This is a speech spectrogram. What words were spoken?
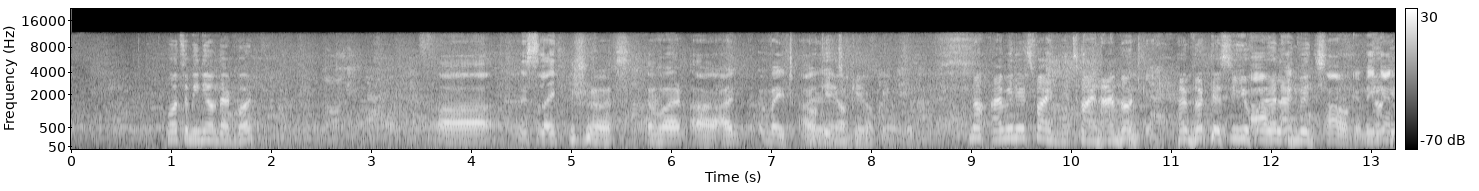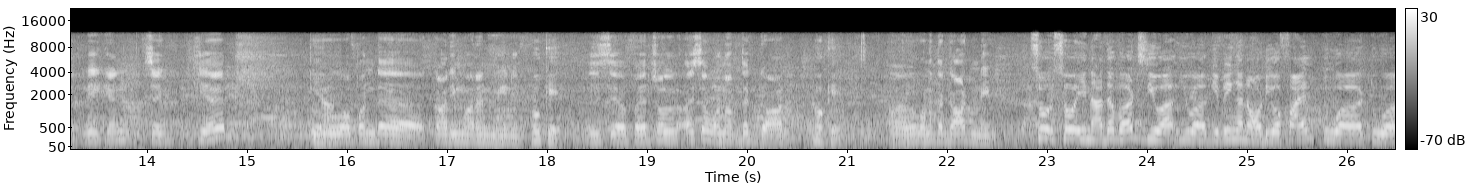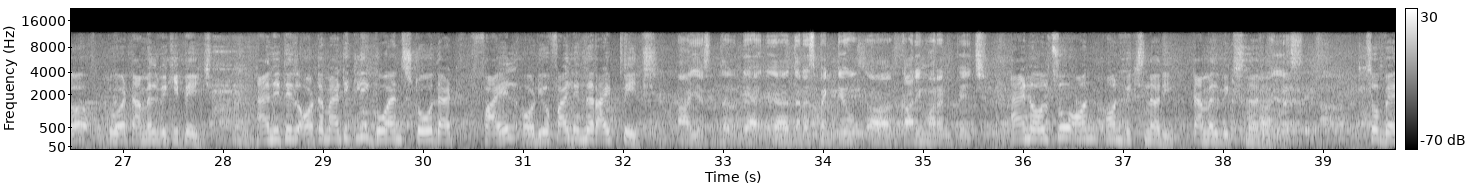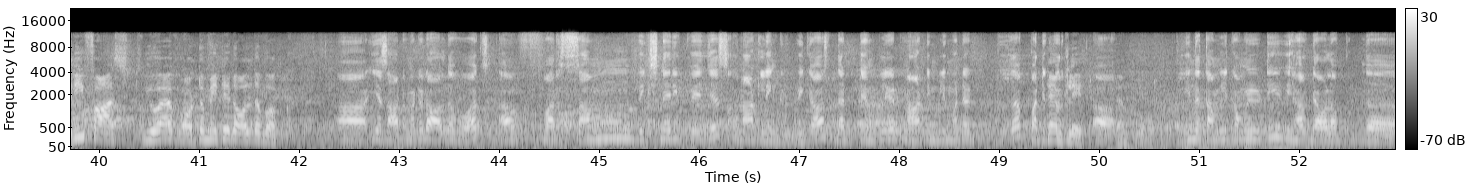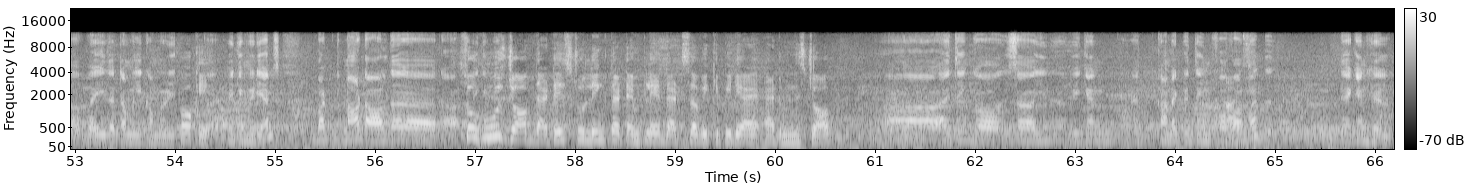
What's the meaning of that word? Uh, it's like a word. Uh, I, wait. I Okay, okay, okay, okay. No, I mean it's fine. It's fine. I'm not. Okay. I'm not testing you for Ah, your we- language. Ah, okay. We You're- can we can check here to Yeah. open the Kari Maran meaning. Okay, It's a virtual. It's a one of the god. okay. Uh, one of the god name. So, so in other words, you are you are giving an audio file to a to a to a Tamil wiki page, and it will automatically go and store that file, audio file, in the right page, Ah yes, the the, uh, the respective uh, Karimaran page. and also on on Wiktionary, Tamil Wiktionary. Ah yes. So very fast, you have automated all the work. Uh, yes, automated all the works. Uh, for some dictionary pages are not linked because the template not implemented the particular Template. Uh, Template. In the Tamil community, we have developed the by the Tamil community. Okay. Wikimedians, but not all the. Uh, So whose job that is to link the template? That's the Wikipedia admin's job. Uh, I think uh, so you know, we can contact with the info I format. They can help,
